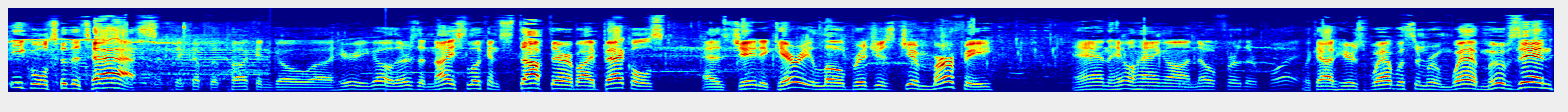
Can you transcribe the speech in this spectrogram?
equal to the task. Pick up the puck and go, uh, here you go. There's a nice looking stop there by Beckles as Jay Gary low bridges Jim Murphy, and he'll hang on. No further play. Look out, here's Webb with some room. Webb moves in,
